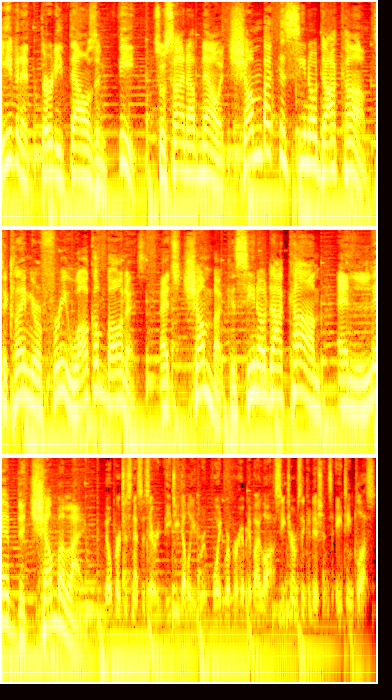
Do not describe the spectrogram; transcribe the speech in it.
even at 30,000 feet. So sign up now at ChumbaCasino.com to claim your free welcome bonus. That's ChumbaCasino.com and live the Chumba life. No purchase necessary. VGW. Void were prohibited by law. See terms and conditions. 18 plus.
